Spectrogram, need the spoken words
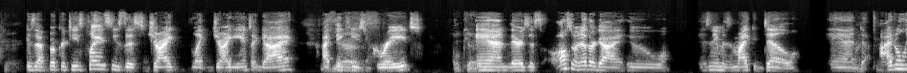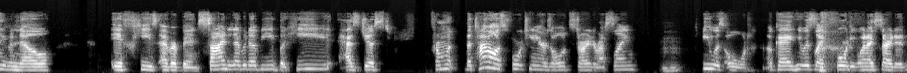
Okay. is at Booker T's place. He's this gig like gigantic guy. I think he's great. Okay. And there's this also another guy who his name is Mike Dell, and Mike Dell. I don't even know if he's ever been signed to WWE, but he has just from the time I was 14 years old started wrestling. Mhm. He was old. Okay, he was like 40 when I started,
